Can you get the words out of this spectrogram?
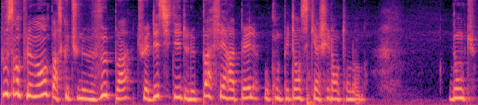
tout simplement parce que tu ne veux pas, tu as décidé de ne pas faire appel aux compétences cachées dans ton ombre. Donc,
